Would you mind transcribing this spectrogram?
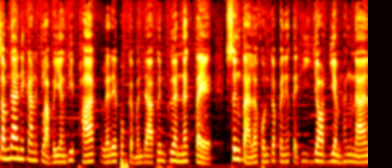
จำได้ในการกลับไปยังที่พัก และได้พบกับบรรดาเพื่อนๆนักเตะ ซึ่งแต่ละคนก็เป็นนักเตะที่ยอดเยี่ยมทั้งนั้น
